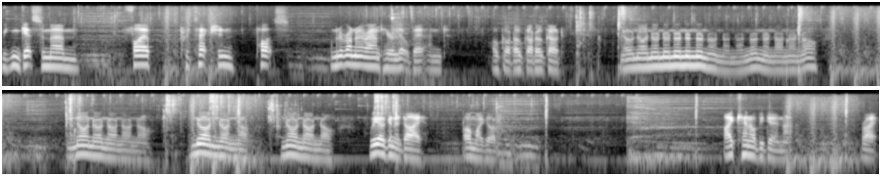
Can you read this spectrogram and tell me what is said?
We can get some um, fire protection pots. I'm going to run around here a little bit and... Oh god, oh god, oh god. No, no, no, no, no, no, no, no, no, no, no, no, no, no, no. No, no, no, no, no. No, no, no. No, no. We are gonna die. Oh my god. I cannot be doing that. Right.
